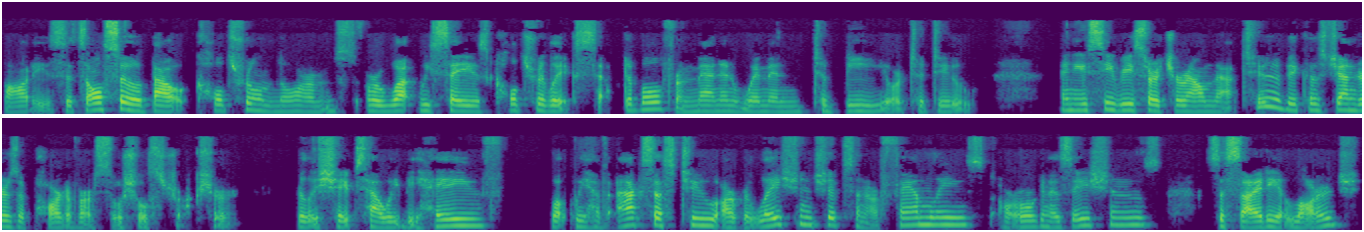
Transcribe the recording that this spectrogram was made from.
bodies. It's also about cultural norms or what we say is culturally acceptable for men and women to be or to do. And you see research around that too, because gender is a part of our social structure, really shapes how we behave, what we have access to, our relationships and our families, our organizations, society at large.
